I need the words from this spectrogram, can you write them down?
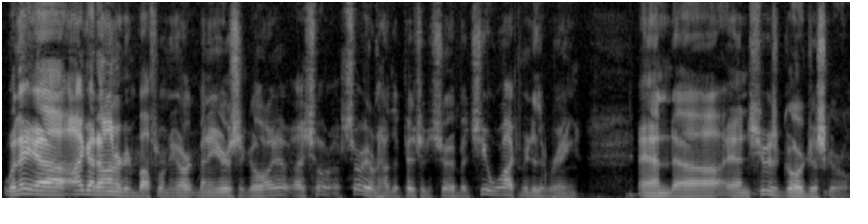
When they, uh, I got honored in Buffalo, New York, many years ago. I, I show, sorry I don't have the picture to show you, but she walked me to the ring, and uh, and she was a gorgeous girl,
